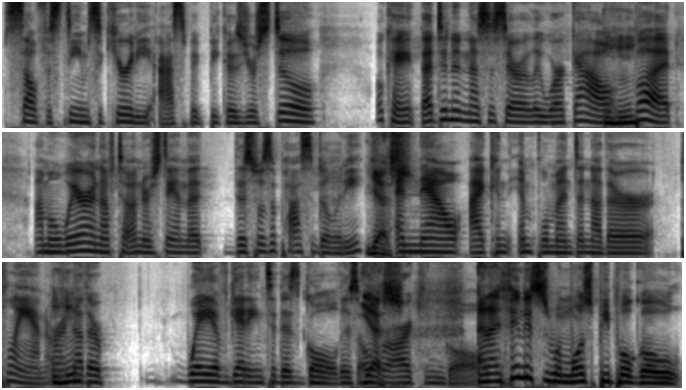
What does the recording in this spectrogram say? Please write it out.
self-esteem security aspect because you're still okay that didn't necessarily work out Mhm. but i'm aware enough to understand that this was a possibility Yes. and now i can implement another plan or Mhm. another way of getting to this goal this Yes. overarching goal and i think this is when most people go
